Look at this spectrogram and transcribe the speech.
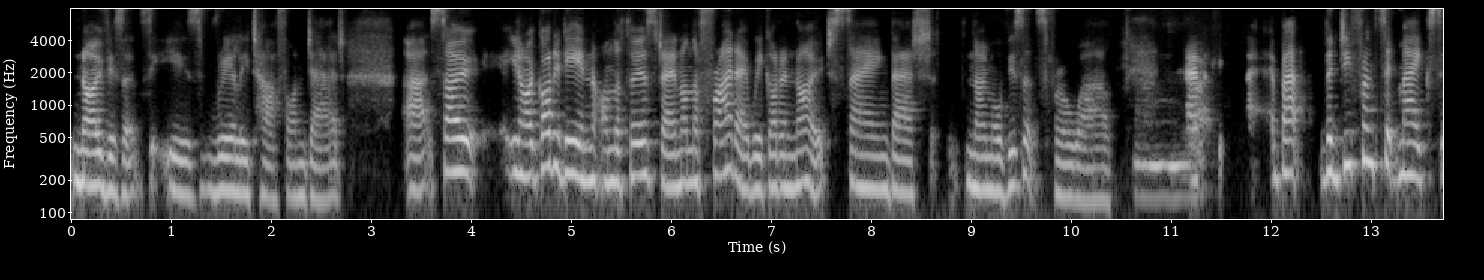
no visits is really tough on Dad. Uh, so, you know, I got it in on the Thursday, and on the Friday, we got a note saying that no more visits for a while. Mm, and, but the difference it makes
